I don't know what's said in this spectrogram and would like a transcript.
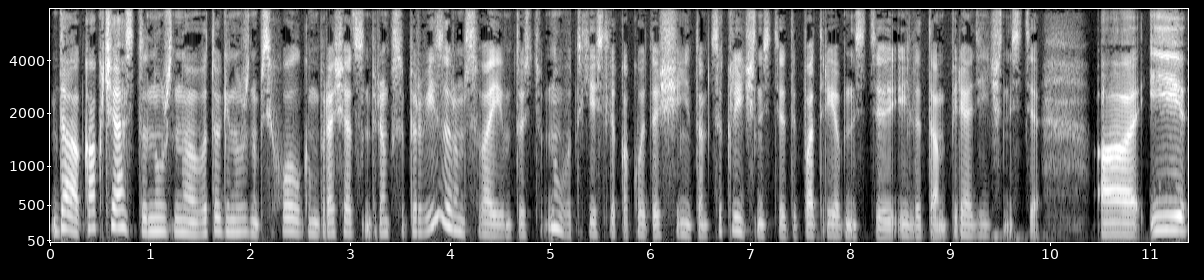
да, как часто нужно, в итоге нужно психологам обращаться, например, к супервизорам своим, то есть, ну, вот есть ли какое-то ощущение там цикличности этой потребности или там периодичности. А, и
